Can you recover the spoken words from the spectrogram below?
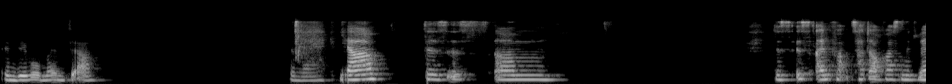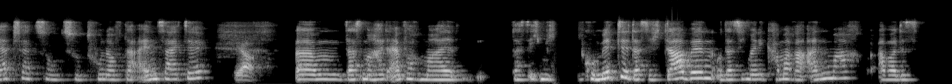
in dem Moment, ja. Genau. Ja, das ist, ähm, das ist einfach, es hat auch was mit Wertschätzung zu tun auf der einen Seite. Ja. Ähm, dass man halt einfach mal, dass ich mich committe, dass ich da bin und dass ich meine Kamera anmache, aber das,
